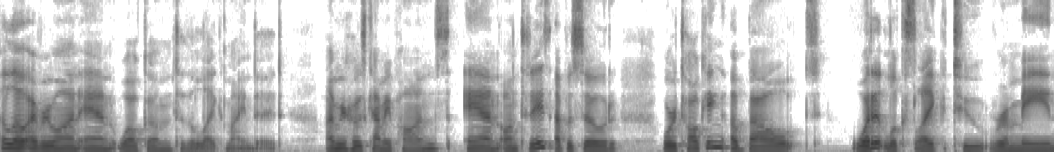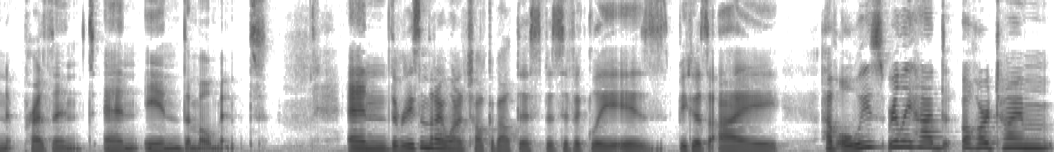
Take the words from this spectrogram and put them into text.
Hello, everyone, and welcome to the Like Minded. I'm your host, Cami Pons, and on today's episode, we're talking about what it looks like to remain present and in the moment. And the reason that I want to talk about this specifically is because I have always really had a hard time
